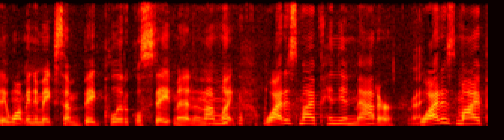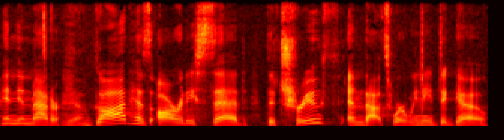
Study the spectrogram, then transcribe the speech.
they want me to make some big political statement. And I'm like, why does my opinion matter? Right. Why does my opinion matter? Yeah. God has already said the truth, and that's where we need to go.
